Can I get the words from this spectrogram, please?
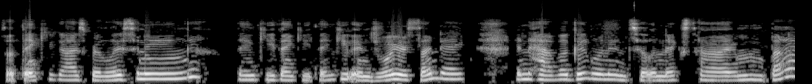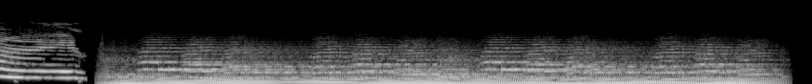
So thank you guys for listening. Thank you, thank you, thank you. Enjoy your Sunday and have a good one until next time. Bye.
